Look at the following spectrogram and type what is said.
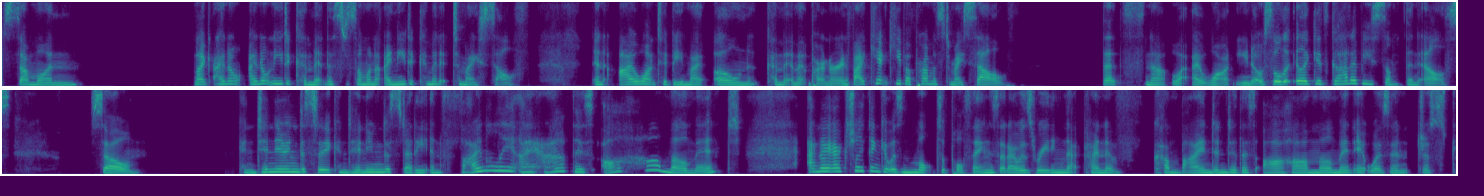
someone like I don't I don't need to commit this to someone. I need to commit it to myself. And I want to be my own commitment partner. And if I can't keep a promise to myself, that's not what I want, you know? So like it's got to be something else. So continuing to study, continuing to study. And finally, I have this aha moment. And I actually think it was multiple things that I was reading that kind of combined into this aha moment. It wasn't just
